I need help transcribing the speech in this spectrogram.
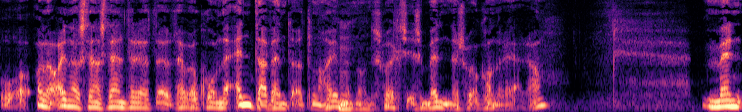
Og han har ennast han stendt at det var kommet enda vendt til heimen, og det svelts ikke mennene som var kommet her. Ja. Men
